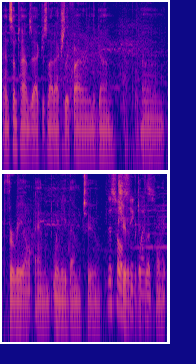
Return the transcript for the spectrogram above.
and sometimes the actor's not actually firing the gun um, for real, and we need them to This whole shoot at a particular point.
